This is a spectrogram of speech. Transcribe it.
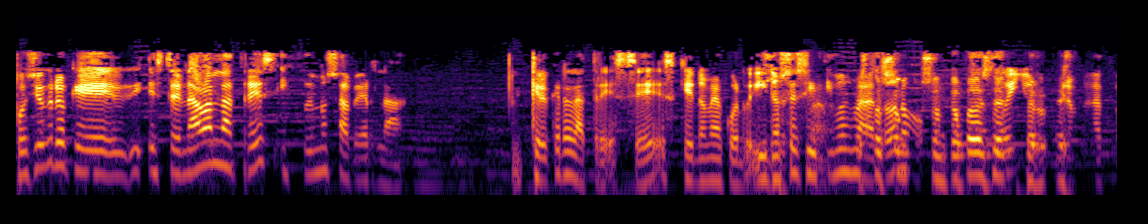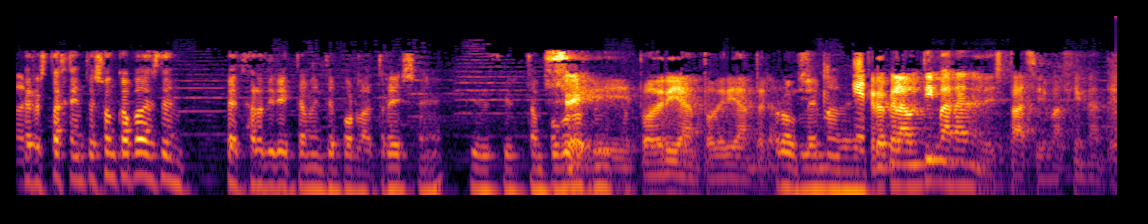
Pues yo creo que estrenaban la 3 y fuimos a verla creo que era la 3, ¿eh? es que no me acuerdo. Y no sé si hicimos maratón son, capaces de, pero, esta gente son capaces de empezar directamente por la 3, ¿eh? Quiero decir, tampoco sí, podrían, podrían, pero problema creo que la última era en el espacio, imagínate.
